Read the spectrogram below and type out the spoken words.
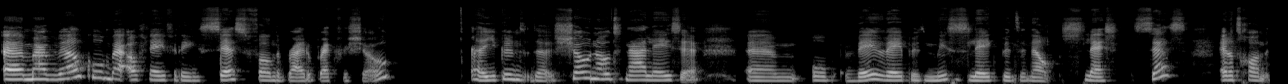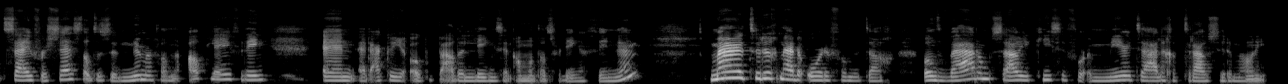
maar welkom bij aflevering 6 van de Bridal Breakfast Show. je kunt de show notes nalezen um, op www.mrslake.nl slash 6. En dat is gewoon het cijfer 6, dat is het nummer van de aflevering. En daar kun je ook bepaalde links en allemaal dat soort dingen vinden. Maar terug naar de orde van de dag. Want waarom zou je kiezen voor een meertalige trouwceremonie?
